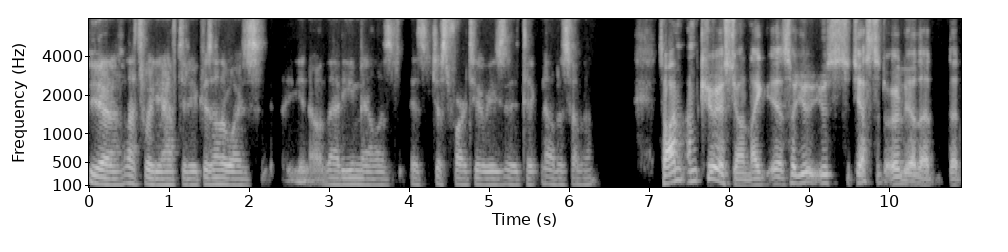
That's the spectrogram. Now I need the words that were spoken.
Yeah, that's what you have to do because otherwise, you know, that email is is just far too easy to take notice of it. So I'm I'm curious, John. Like, so you you suggested earlier that that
